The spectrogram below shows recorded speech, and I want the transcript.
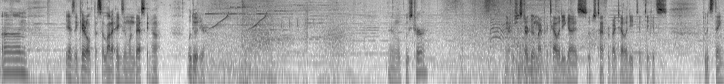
Um, he has a Geralt. That's a lot of eggs in one basket, huh? We'll do it here. And we'll boost her. Yeah, we should start doing my vitality, guys. So it's time for vitality to take its do its thing.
